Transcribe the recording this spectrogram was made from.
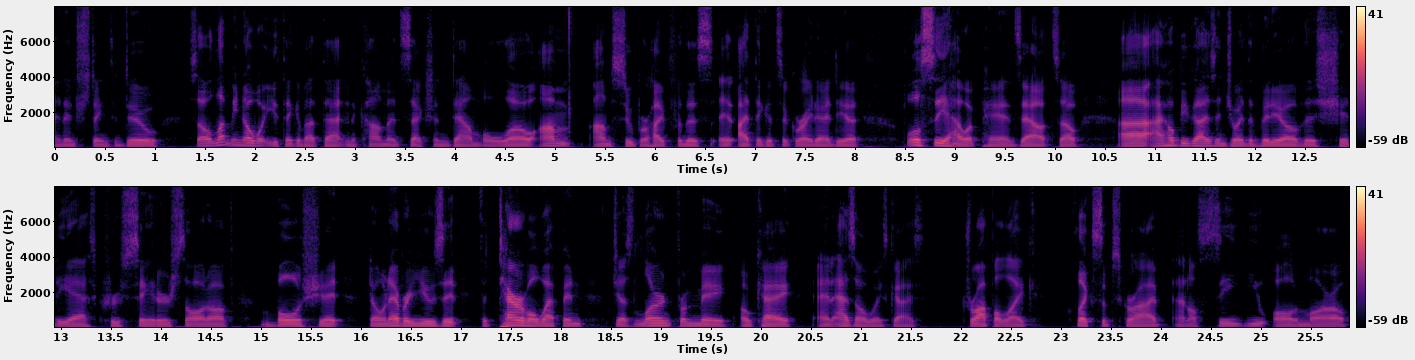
and interesting to do. So let me know what you think about that in the comments section down below. I'm I'm super hyped for this. It, I think it's a great idea. We'll see how it pans out. So uh, I hope you guys enjoyed the video of this shitty ass Crusader sawed off bullshit. Don't ever use it. It's a terrible weapon. Just learn from me, okay? And as always, guys, drop a like, click subscribe, and I'll see you all tomorrow.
